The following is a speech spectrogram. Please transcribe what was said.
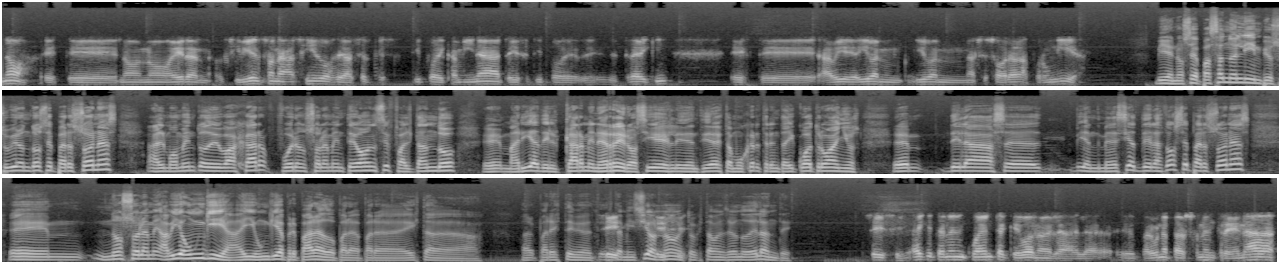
no, este, no, no eran, si bien son nacidos de hacer ese tipo de caminata y ese tipo de, trekking, este, iban, iban asesoradas por un guía. Bien, o sea, pasando en limpio, subieron 12 personas, al momento de bajar fueron solamente 11, faltando eh, María del Carmen Herrero, así es la identidad de esta mujer, 34 años. Em, de las, eh, bien, me decía, de las 12 personas, em, no solamente, había un guía ahí, un guía preparado para, para esta, para, este, esta misión, ¿no? Esto que estaban llevando adelante. Sí, sí, hay que tener en cuenta que, bueno, eh, para una persona entrenada,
